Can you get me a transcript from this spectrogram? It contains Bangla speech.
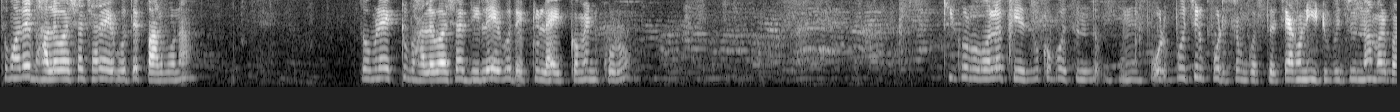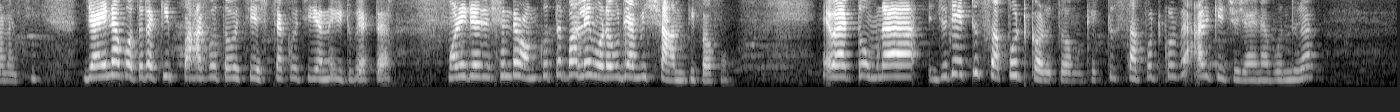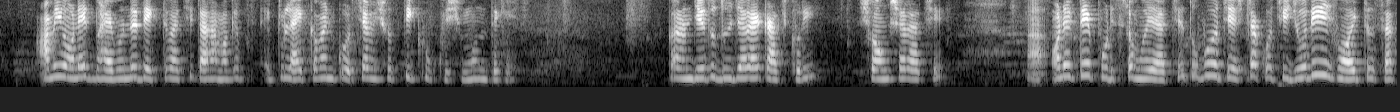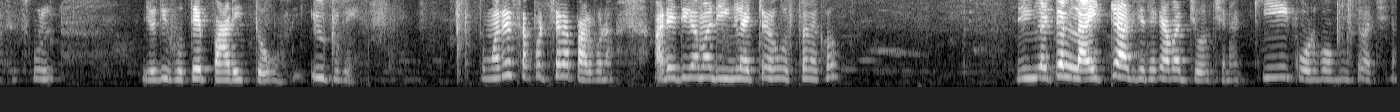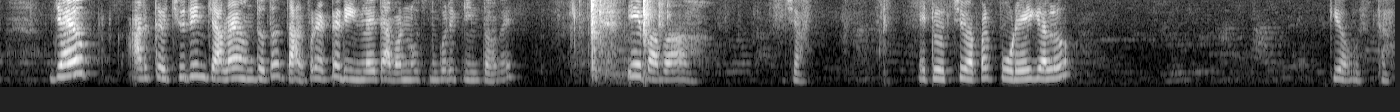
তোমাদের ভালোবাসা ছাড়া এগোতে পারব না। তোমরা একটু ভালোবাসা দিলে এগোতে একটু লাইক কমেন্ট করো। কী করব বলো? ফেসবুকও পছন্দ প্রচুর পরিশ্রম করতে হচ্ছে। এখন ইউটিউবের জন্য আমার বানাচ্ছি। জানি না কতটা কি পারব, তবে চেষ্টা করছি যেন ইউটিউবে একটা মনিটাইজেশনটা অন করতে পারলে মোটামুটি আমি শান্তি পাবো। এবার তোমরা যদি একটু সাপোর্ট করো তো আমাকে, একটু সাপোর্ট করবে, আর কিছু চাই না বন্ধুরা। আমি অনেক ভাই বোনদের দেখতে পাচ্ছি, তারা আমাকে একটু লাইক কমেন্ট করছে, আমি সত্যিই খুব খুশি মন থেকে। কারণ যেহেতু দু জায়গায় কাজ করি, সংসার আছে অনেকটাই পরিশ্রম হয়ে যাচ্ছে। তবুও চেষ্টা করছি, যদি হয়তো সাকসেসফুল যদি হতে পারি তো ইউটিউবে। তোমাদের সাপোর্ট ছাড়া পারব না। আর এদিকে আমার রিং লাইটটার অবস্থা দেখো। রিং লাইটটার লাইটটা আজকে থেকে আবার জ্বলছে না। কি করব বুঝতে পারছি না। যাই হোক, আর কিছুদিন চালায় অন্তত, তারপরে একটা রিং লাইট আবার নতুন করে কিনতে হবে। এ বাবা, যা। এটা হচ্ছে ব্যাপার, পড়েই গেল। কি অবস্থা?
